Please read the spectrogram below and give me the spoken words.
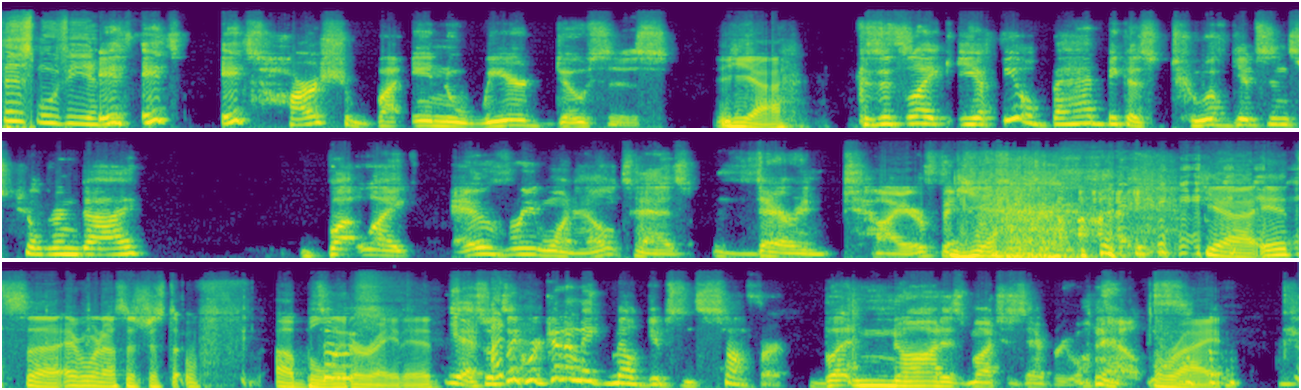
this movie. It's it's it's harsh, but in weird doses. Yeah. Because it's like you feel bad because two of Gibson's children die, but like everyone else has their entire family. Yeah. yeah. It's uh, everyone else is just oof, obliterated. Yeah, so it's like we're gonna make Mel Gibson suffer, but not as much as everyone else. right.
